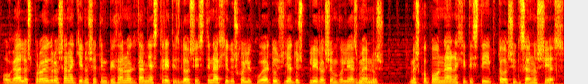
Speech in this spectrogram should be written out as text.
Ο Γάλλος πρόεδρος ανακοίνωσε την πιθανότητα μιας τρίτης δόσης στην αρχή του σχολικού έτους για τους πλήρως εμβολιασμένους, με σκοπό να αναχαιτιστεί η πτώση της ανοσίας.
